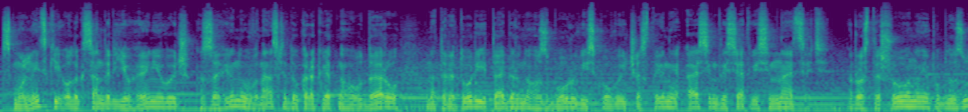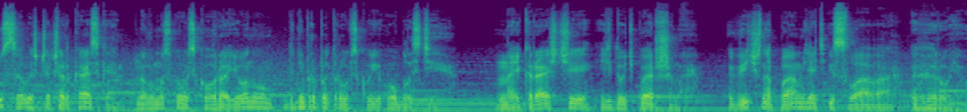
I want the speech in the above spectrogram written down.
Смольницький Олександр Євгенійович загинув внаслідок ракетного удару на території табірного збору військової частини А-7018, розташованої поблизу селища Черкаська Новомосковського району Дніпропетровської області. Найкращі йдуть першими. Вічна пам'ять і слава герою.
